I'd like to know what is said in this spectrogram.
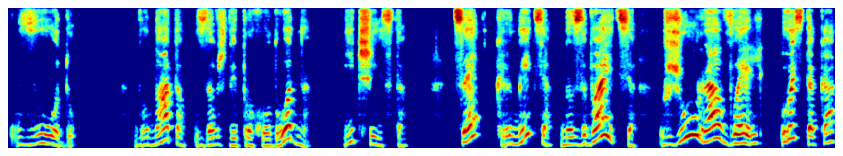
воду. Вона там завжди прохолодна і чиста. Це криниця називається журавель. Ось така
